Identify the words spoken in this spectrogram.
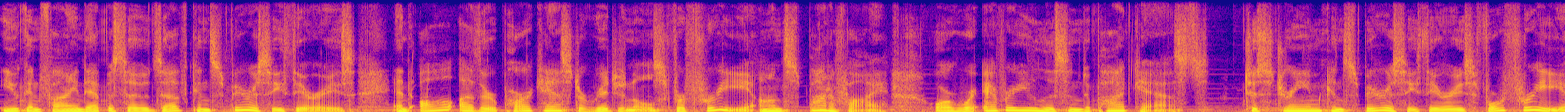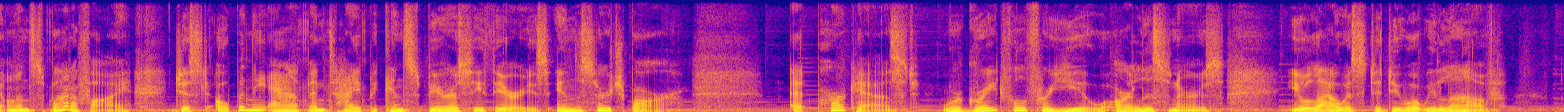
You can find episodes of Conspiracy Theories and all other Parcast originals for free on Spotify or wherever you listen to podcasts. To stream Conspiracy Theories for free on Spotify, just open the app and type Conspiracy Theories in the search bar. At Parcast, we're grateful for you, our listeners. You allow us to do what we love.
